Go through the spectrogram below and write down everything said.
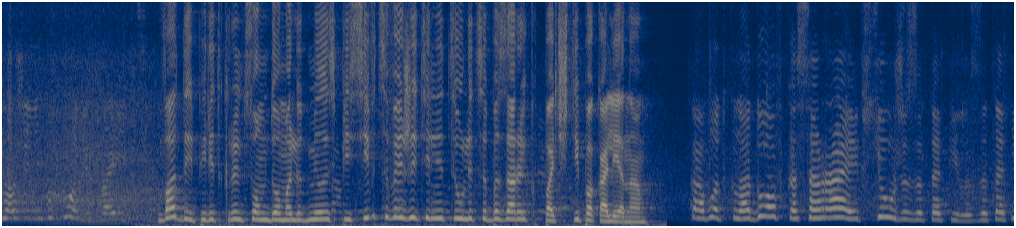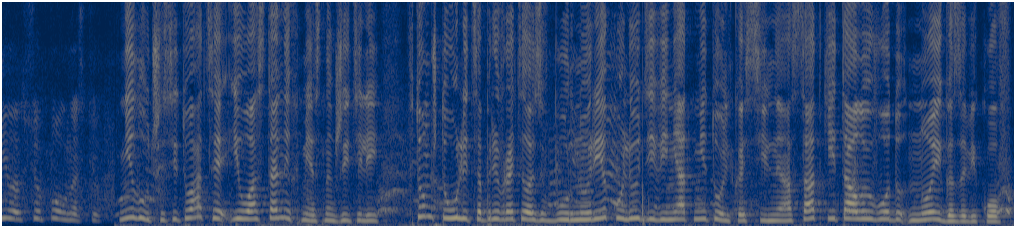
Она уже не выходит, боится. Воды перед крыльцом дома Людмилы Списивцевой, жительницы улицы Базарык, почти по колено. А вот кладовка, сарай, все уже затопило, затопило все полностью. Не лучшая ситуация и у остальных местных жителей. В том, что улица превратилась в бурную реку, люди винят не только сильные осадки и талую воду, но и газовиков.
